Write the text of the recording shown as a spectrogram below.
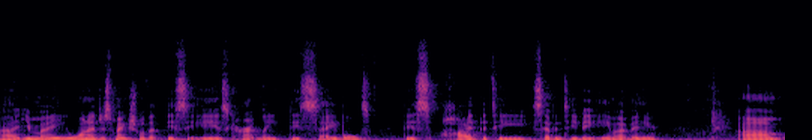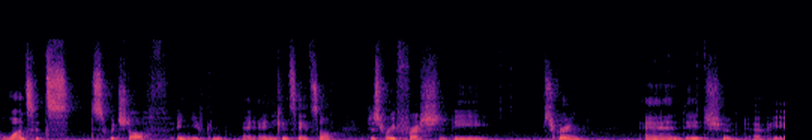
uh, you may want to just make sure that this is currently disabled. This hide the T 7 TV emote menu. Um, once it's switched off and you can and you can see itself, just refresh the screen and it should appear.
